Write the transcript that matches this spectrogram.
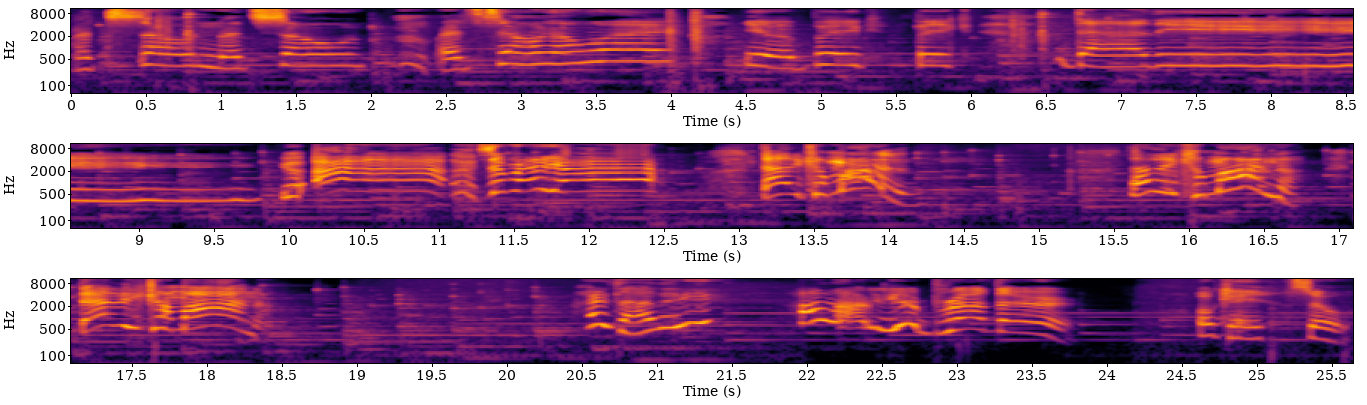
Red zone, red zone, red zone away. You a big, big daddy. You ah! Ah! Daddy, come on! Daddy, come on! Daddy, come on! Hi, Daddy. Okay, so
